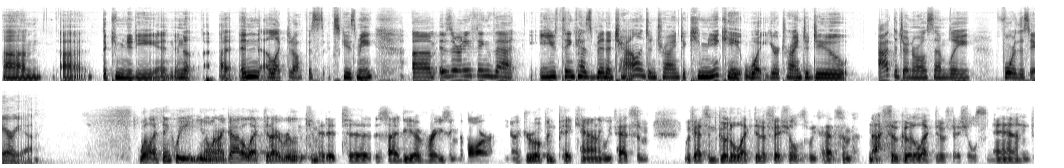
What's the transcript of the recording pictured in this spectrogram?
um, uh, the community in, in, uh, in, elected office, excuse me. Um, is there anything that you think has been a challenge in trying to communicate what you're trying to do at the General Assembly for this area? Well, I think we, you know, when I got elected, I really committed to this idea of raising the bar. You know, I grew up in Pitt County. We've had some, we've had some good elected officials. We've had some not so good elected officials, and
